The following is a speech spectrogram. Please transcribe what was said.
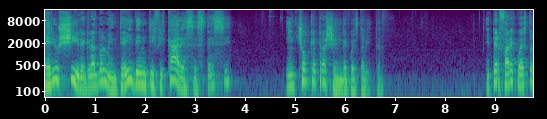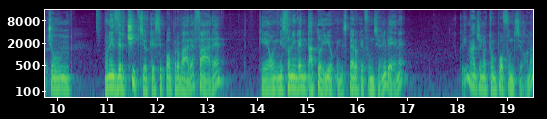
E riuscire gradualmente a identificare se stessi in ciò che trascende questa vita. E per fare questo c'è un, un esercizio che si può provare a fare, che ho, mi sono inventato io, quindi spero che funzioni bene. Immagino che un po' funziona,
